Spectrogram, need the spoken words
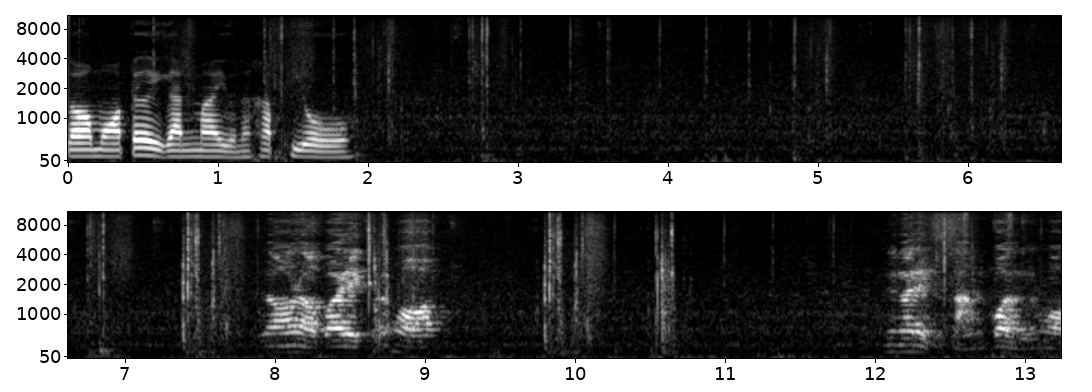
รอมอเตอร์อีกอันมาอยู่นะครับพีโอรอเราไปเด็กก็พอไม่ งั้นเด็กสามก้อนก็พอ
